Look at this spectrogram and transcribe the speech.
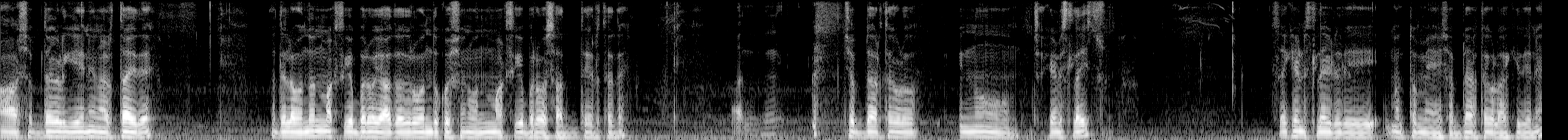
ಆ ಶಬ್ದಗಳಿಗೆ ಏನೇನು ಅರ್ಥ ಇದೆ? ಅದೆಲ್ಲ ಒಂದೊಂದು ಮಾರ್ಕ್ಸ್ಗೆ ಬರೋ ಯಾವುದಾದ್ರೂ ಒಂದು ಕ್ವಶನ್ ಒಂದು ಮಾರ್ಕ್ಸ್ಗೆ ಬರುವ ಸಾಧ್ಯತೆ ಇರ್ತದೆ. ಶಬ್ದಾರ್ಥಗಳು ಇನ್ನೂ ಸೆಕೆಂಡ್ ಸ್ಲೈಡ್ಸ್ ಸೆಕೆಂಡ್ ಸ್ಲೈಡಲ್ಲಿ ಮತ್ತೊಮ್ಮೆ ಶಬ್ದಾರ್ಥಗಳು ಹಾಕಿದ್ದೇನೆ.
